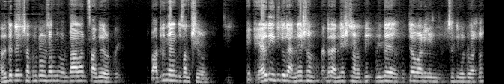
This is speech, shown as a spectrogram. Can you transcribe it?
അതിന്റെ പേരിൽ ശത്രുക്കൾ ഉണ്ടെങ്കിൽ ഉണ്ടാവാൻ സാധ്യതയുണ്ട്. അപ്പൊ അതിലും ഞങ്ങൾക്ക് സംശയമുണ്ട്. ഏത് രീതിയിൽ ഒരു അന്വേഷണം നല്ലൊരു അന്വേഷണം നടത്തി ഇതിന്റെ കുറ്റവാളികൾ വിളിച്ചെത്തി കൊണ്ടുവരണം.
